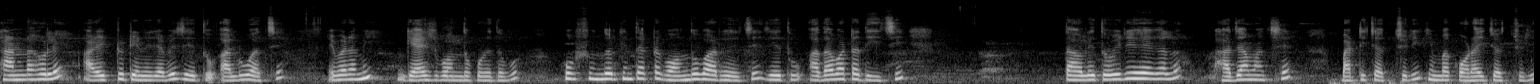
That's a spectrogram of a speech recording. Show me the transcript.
ঠান্ডা হলে আর একটু টেনে যাবে যেহেতু আলু আছে। এবার আমি গ্যাস বন্ধ করে দেবো। খুব সুন্দর কিন্তু একটা গন্ধ বার হয়েছে। যেহেতু আদা বাটা দিয়েছি, তাহলে তৈরি হয়ে গেল ভাজা মাছের বাটি চচ্চড়ি কিংবা কড়াই চচ্চড়ি।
